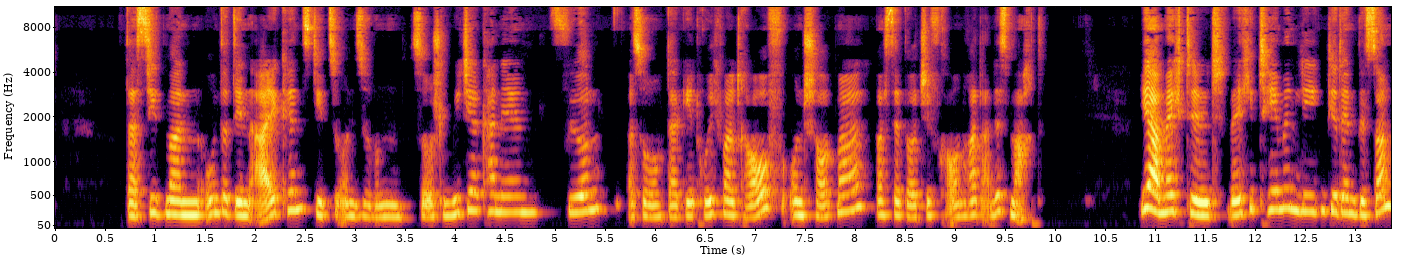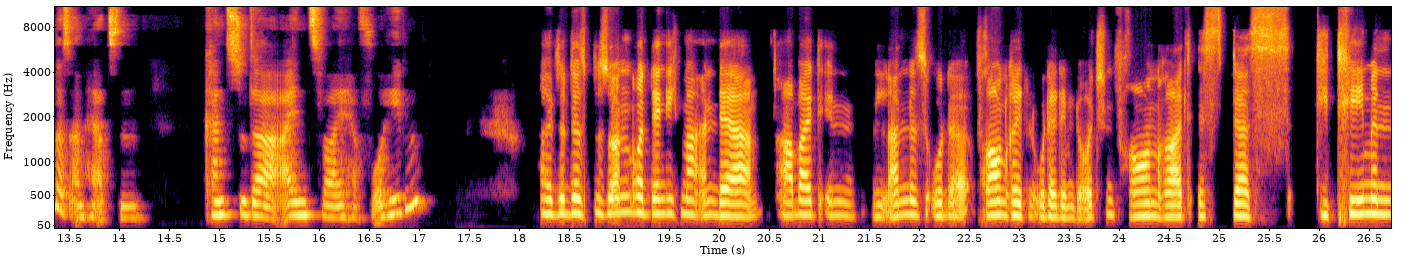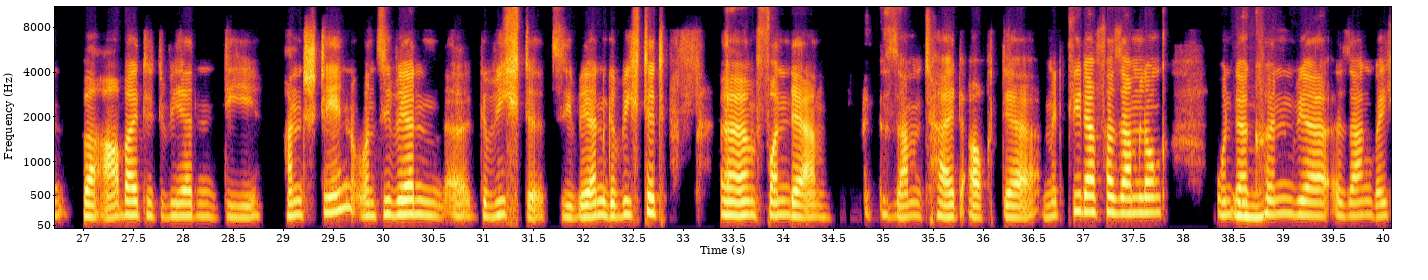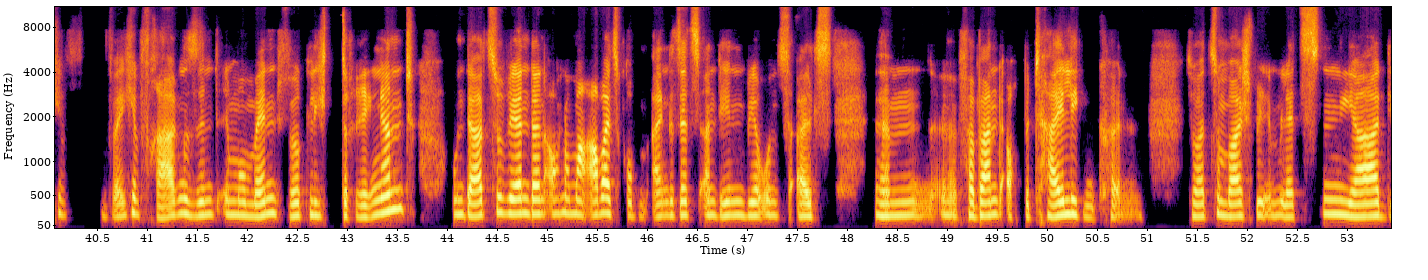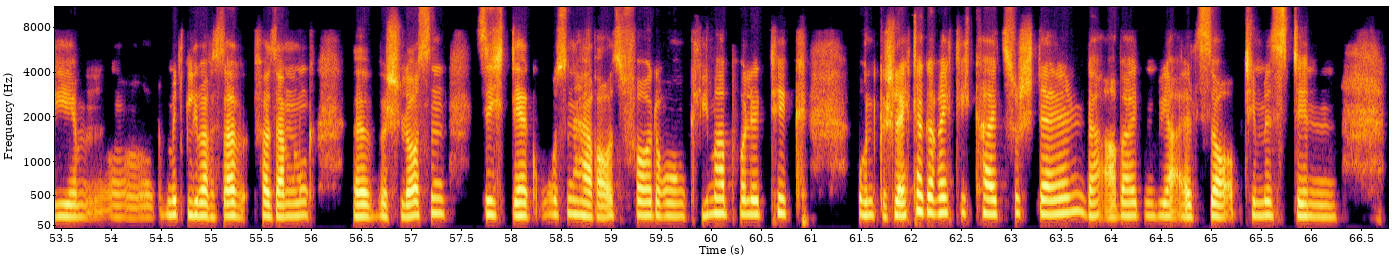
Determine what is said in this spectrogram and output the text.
Das sieht man unter den Icons, die zu unseren Social Media Kanälen führen. Also da geht ruhig mal drauf und schaut mal, was der Deutsche Frauenrat alles macht. Ja, Mechthild, welche Themen liegen dir denn besonders am Herzen? Kannst du da ein, zwei hervorheben? Also das Besondere, denke ich mal, an der Arbeit in Landes- oder Frauenräten oder dem Deutschen Frauenrat ist, dass die Themen bearbeitet werden, die anstehen und sie werden äh, gewichtet. Sie werden gewichtet äh, von der Gesamtheit auch der Mitgliederversammlung. Und da mhm. können wir äh, sagen, welche welche Fragen sind im Moment wirklich dringend. Und dazu werden dann auch nochmal Arbeitsgruppen eingesetzt, an denen wir uns als ähm, äh, Verband auch beteiligen können. So hat zum Beispiel im letzten Jahr die äh, Mitgliederversammlung äh, beschlossen, sich der großen Herausforderung Klimapolitik und Geschlechtergerechtigkeit zu stellen. Da arbeiten wir als Optimistin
